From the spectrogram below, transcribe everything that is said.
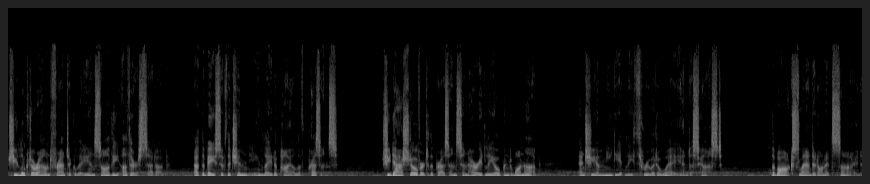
She looked around frantically and saw the other setup. At the base of the chimney laid a pile of presents. She dashed over to the presents and hurriedly opened one up, and she immediately threw it away in disgust. The box landed on its side,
